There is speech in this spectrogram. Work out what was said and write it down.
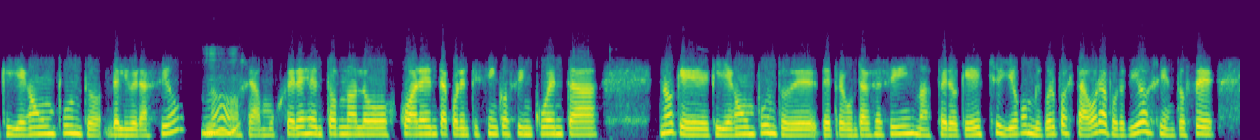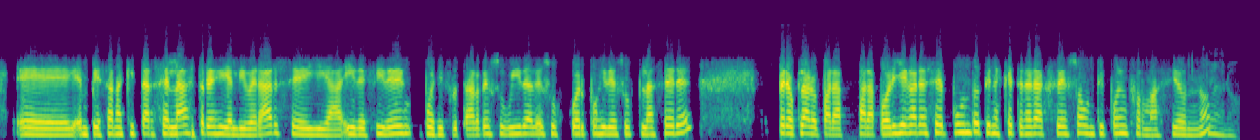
que llegan a un punto de liberación, ¿no? O sea, mujeres en torno a los 40, 45, 50 ¿no? Que, que llegan a un punto de, preguntarse a sí mismas, pero ¿qué he hecho yo con mi cuerpo hasta ahora, por Dios? Y entonces eh, empiezan a quitarse lastres y a liberarse y, y deciden pues disfrutar de su vida, de sus cuerpos y de sus placeres. Pero claro, para, para poder llegar a ese punto tienes que tener acceso a un tipo de información, ¿no? Claro.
